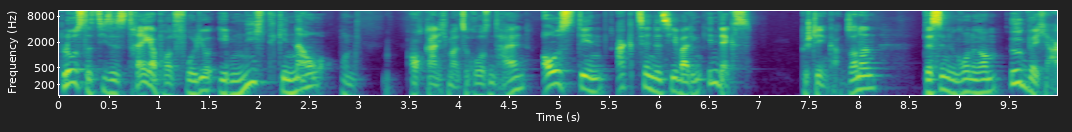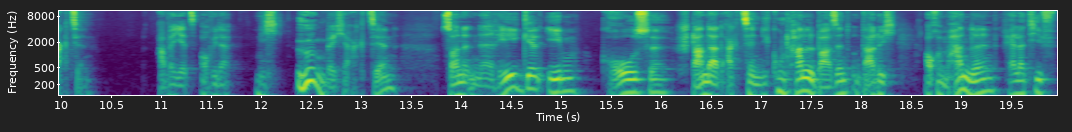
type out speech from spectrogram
Bloß, dass dieses Trägerportfolio eben nicht genau und auch gar nicht mal zu großen Teilen aus den Aktien des jeweiligen Index bestehen kann, sondern das sind im Grunde genommen irgendwelche Aktien. Aber jetzt auch wieder nicht irgendwelche Aktien, sondern in der Regel eben große Standardaktien, die gut handelbar sind und dadurch auch im Handeln relativ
